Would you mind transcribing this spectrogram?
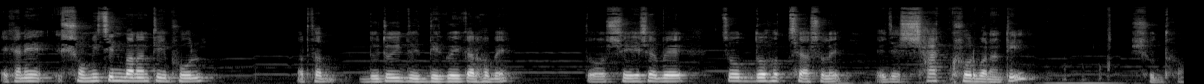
এখানে সমীচীন বানানটি ভুল, অর্থাৎ দুটোই দীর্ঘইকার হবে। তো সে হিসেবে চোদ্দ হচ্ছে আসলে এই যে স্বাক্ষর বানানটি শুদ্ধ।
